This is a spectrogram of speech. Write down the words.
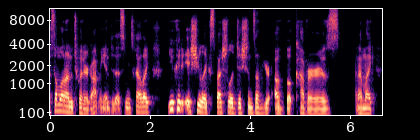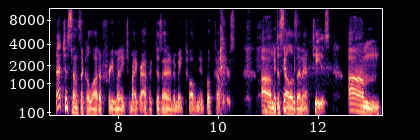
someone on Twitter got me into this, and he's kind of like, you could issue like special editions of your of book covers, and I'm like, that just sounds like a lot of free money to my graphic designer to make 12 new book covers, um, to sell as NFTs. Um,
